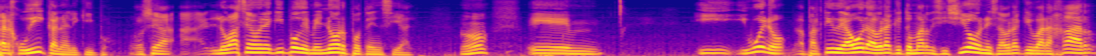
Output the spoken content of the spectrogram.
perjudican al equipo. O sea, lo hacen a un equipo de menor potencial. ¿no? Eh, y, bueno, a partir de ahora habrá que tomar decisiones, habrá que barajar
